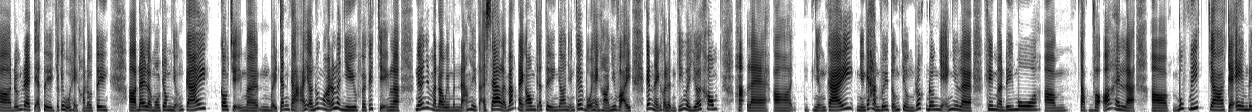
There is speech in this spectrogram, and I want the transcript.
uh, đứng ra trả tiền cho cái buổi hẹn hò đầu tiên. Uh, đây là một trong những cái câu chuyện mà bị tranh cãi ở nước ngoài rất là nhiều về cái chuyện là nếu như mà đòi quyền bình đẳng thì tại sao lại bắt đàn ông trả tiền cho những cái buổi hẹn hò như vậy? Cái này có phải định kiến về giới không? Hoặc là uh, những cái những cái hành vi tưởng chừng rất đơn giản như là khi mà đi mua um, tập vở hay là uh, bút viết cho trẻ em đi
